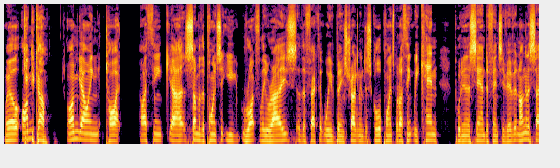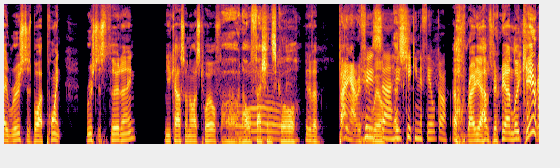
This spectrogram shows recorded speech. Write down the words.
Well, Kick I'm, to come. I'm going tight. I think uh, some of the points that you rightfully raise are the fact that we've been struggling to score points, but I think we can put in a sound defensive effort. And I'm going to say Roosters by a point. Roosters 13, Newcastle Knights 12. Oh, an old fashioned score. Bit of a banger, if you Who's, will. uh, who's kicking the field goal? oh, Radio Hub's very own Luke Keary.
